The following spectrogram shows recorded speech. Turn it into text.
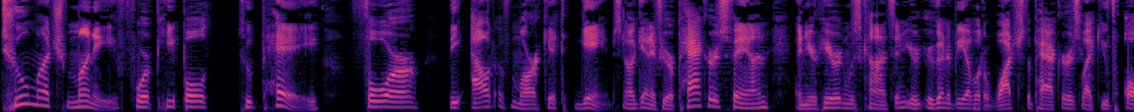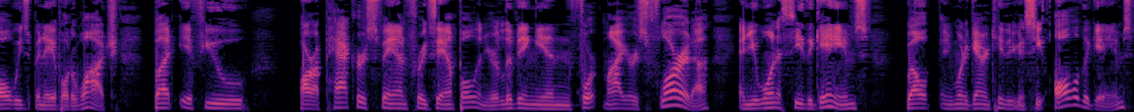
too much money for people to pay for the out of market games. Now, again, if you're a Packers fan and you're here in Wisconsin, you're, you're going to be able to watch the Packers like you've always been able to watch. But if you are a Packers fan, for example, and you're living in Fort Myers, Florida, and you want to see the games, well, and you want to guarantee that you're going to see all the games,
